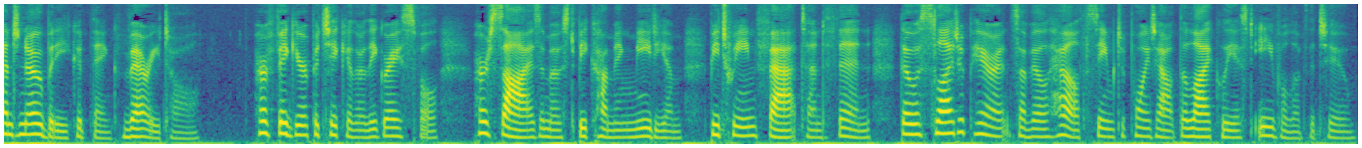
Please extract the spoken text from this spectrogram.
and nobody could think very tall. Her figure particularly graceful, her size a most becoming medium, between fat and thin, though a slight appearance of ill health seemed to point out the likeliest evil of the two.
